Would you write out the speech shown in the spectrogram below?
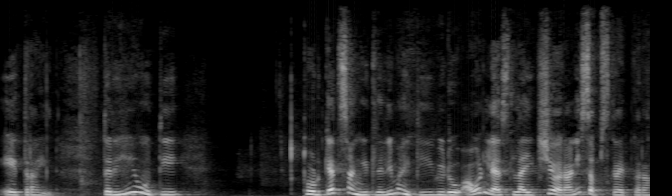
येत राहील. तर ही होती थोडक्यात सांगितलेली माहिती. व्हिडिओ आवडल्यास लाईक शेअर आणि सबस्क्राईब करा.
